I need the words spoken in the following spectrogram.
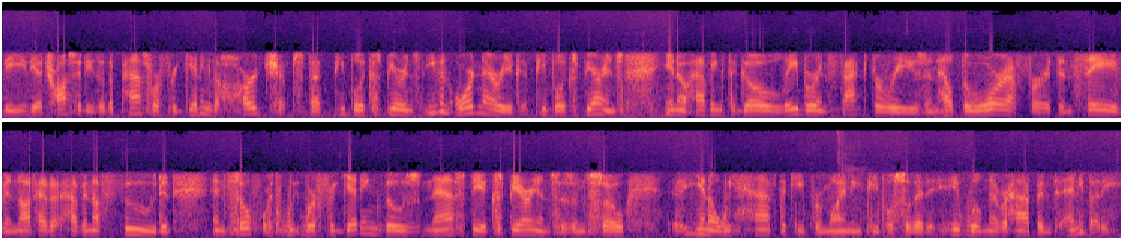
the, the atrocities of the past. We're forgetting the hardships that people experienced even ordinary people experience you know having to go labor in factories and help the war effort and save and not have, have enough food and and so forth we're forgetting those nasty experiences, and so you know we have to keep reminding people so that it will never happen to anybody.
